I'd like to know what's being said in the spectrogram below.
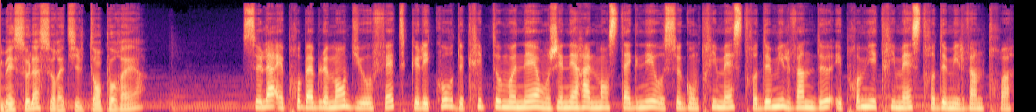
Mais cela serait-il temporaire? Cela est probablement dû au fait que les cours de crypto-monnaies ont généralement stagné au second trimestre 2022 et premier trimestre 2023.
